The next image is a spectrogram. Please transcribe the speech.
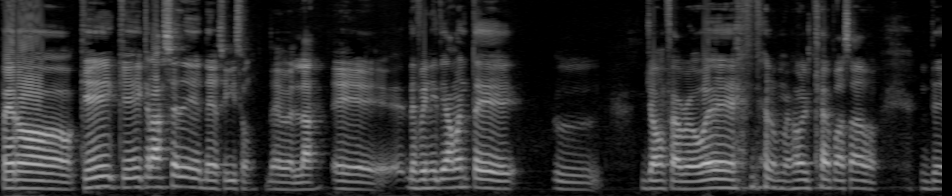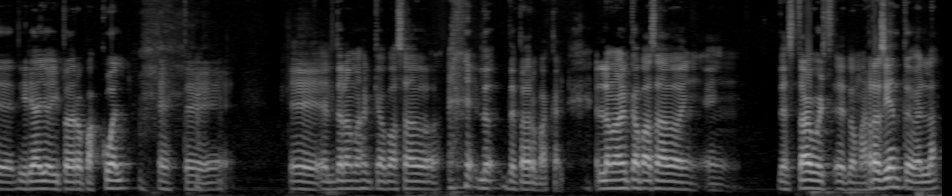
pero qué, qué clase de, de season, de verdad. Eh, definitivamente l- John Favreau es de lo mejor que ha pasado, de- diría yo, y Pedro Pascual, este, eh, es de lo mejor que ha pasado, de Pedro Pascal, es lo mejor que ha pasado en, en de Star Wars, es lo más reciente, ¿verdad?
